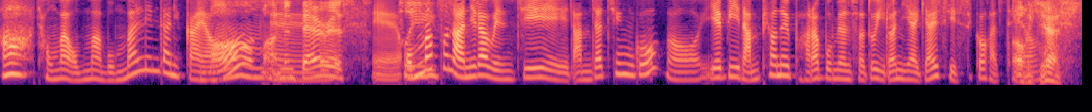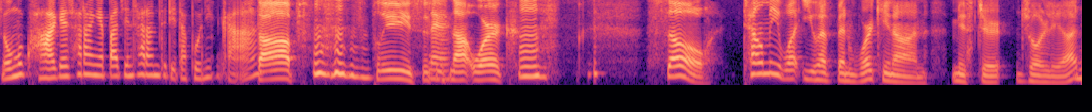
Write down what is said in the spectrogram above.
아 정말 엄마 못 말린다니까요. Mom, I'm 예. embarrassed. 예. 엄마뿐 아니라 왠지 남자친구 어, 예비 남편을 바라보면서도 이런 이야기 할 수 있을 것 같아요. Oh, yes. 너무 과하게 사랑에 빠진 사람들이다 보니까. Stop. Please, this 네. does not work. So, tell me what you have been working on, Mr. Joliot.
